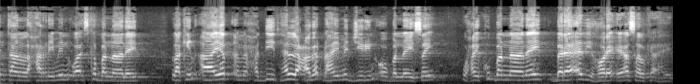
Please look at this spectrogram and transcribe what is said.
intaan la xarimin waa iska bannaaneyd laakiin aayad ama xadiid hala cabo dhahay ma jirin oo bannaysay. Waxay ku bannaanayd baraa-adii hore ee asalka ahayd.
